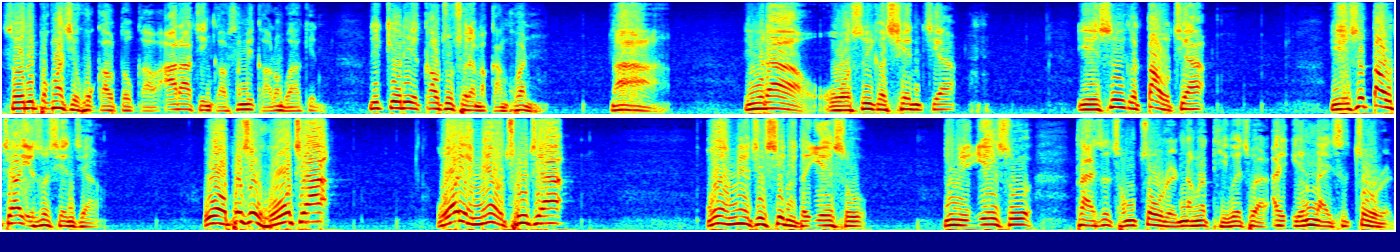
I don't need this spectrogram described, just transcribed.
所以你不管是佛教、道教、阿拉金教，什么教拢无要紧。你叫你的教主出来嘛，赶快啊！因为呢，我是一个仙家，也是一个道家，也是道家，也是仙家。我不是佛家，我也没有出家，我也没有去信你的耶稣，因为耶稣他也是从做人让他体会出来，哎，原来是做人。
